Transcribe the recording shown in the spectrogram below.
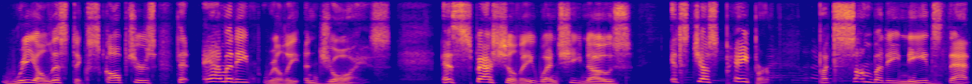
realistic sculptures that Amity really enjoys. Especially when she knows it's just paper, but somebody needs that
